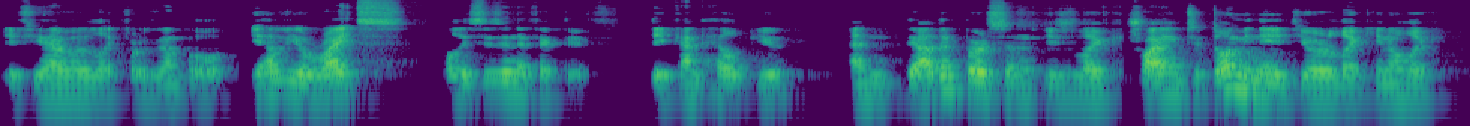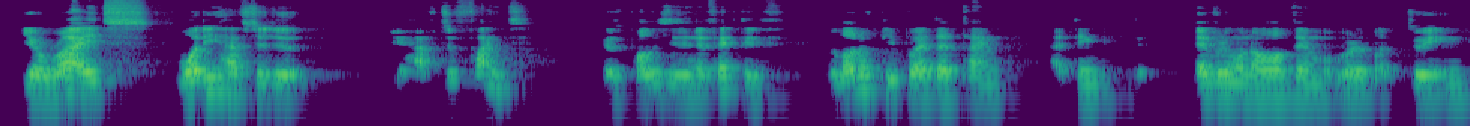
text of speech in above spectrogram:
If you have a like, for example, you have your rights police is ineffective. They can't help you. And the other person is like trying to dominate your like you know like your rights. What do you have to do? You have to fight because police is ineffective. A lot of people at that time i think everyone all of them were like doing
